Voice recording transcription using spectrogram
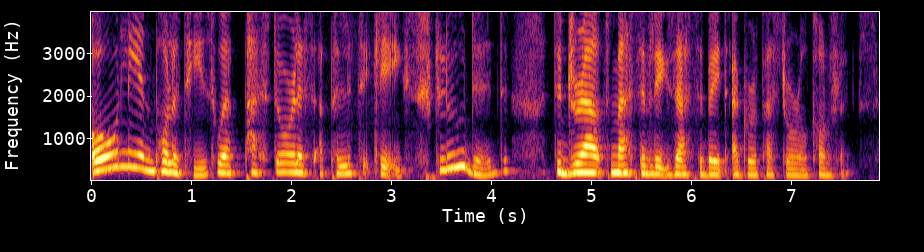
Only in polities where pastoralists are politically excluded do droughts massively exacerbate agropastoral conflicts.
